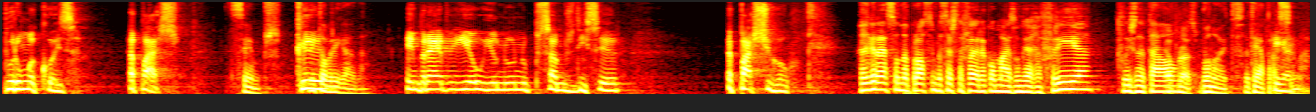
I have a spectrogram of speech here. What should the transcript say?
por uma coisa: a paz. Sempre. Que- Muito obrigada. Em breve eu e o Nuno possamos dizer: a paz chegou. Regressam na próxima sexta-feira com mais um Guerra Fria. Feliz Natal. Até à próxima. Boa noite. Até à próxima.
